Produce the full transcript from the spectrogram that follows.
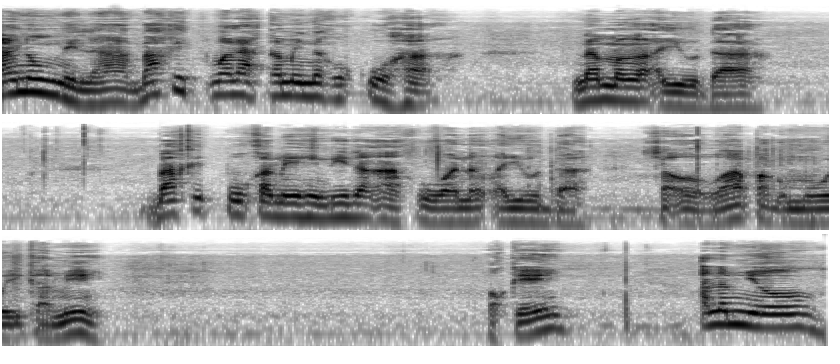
Tanong nila, bakit wala kami nakukuha ng mga ayuda? Bakit po kami hindi nakakuha ng ayuda sa OWA pag umuwi kami? Okay? Alam nyo,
